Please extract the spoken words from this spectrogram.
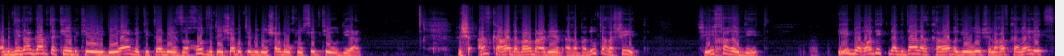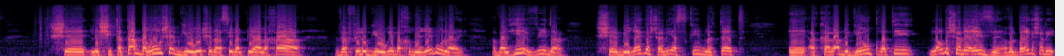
המדינה גם תכיר בי כיהודייה ותיתן לי אזרחות ותרשום אותי במרשם האוכלוסין כיהודייה. ואז קרה דבר מעניין, הרבנות הראשית, שהיא חרדית, היא מאוד התנגדה להכרה בגיורים של הרב קרליץ, שלשיטתם ברור שהם גיורים שנעשים על פי ההלכה, ואפילו גיורים מחמירים אולי, אבל היא הבינה שמרגע שאני אסכים לתת אה, הכרה בגיור פרטי, לא משנה איזה, אבל ברגע שאני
